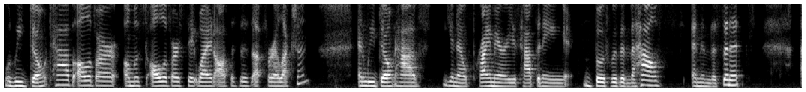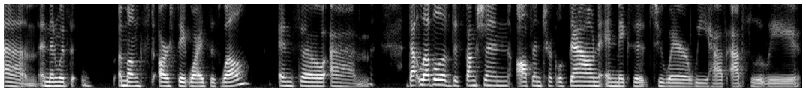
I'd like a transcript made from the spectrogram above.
when we don't have all of our almost all of our statewide offices up for election. And we don't have you know primaries happening both within the house and in the senate um, and then with amongst our statewides as well. And so um, that level of dysfunction often trickles down and makes it to where we have absolutely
